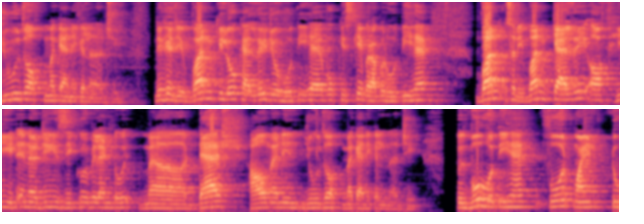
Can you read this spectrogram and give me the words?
joules of mechanical energy देखिए जी वन किलो कैलोरी जो होती है, वो किसके बराबर होती है? One sorry one calorie of heat energy is equivalent to dash how many joules of mechanical energy तो वो होती है 4.2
